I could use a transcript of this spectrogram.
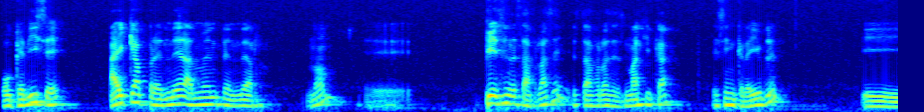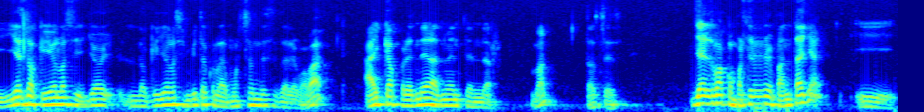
o que dice, hay que aprender a no entender, ¿no? Eh, piensen en esta frase, esta frase es mágica, es increíble. Y, es lo que yo los, yo, lo que yo los invito con la demostración de este teorema, ¿va? Hay que aprender a no entender, ¿va? Entonces, ya les voy a compartir mi pantalla y,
